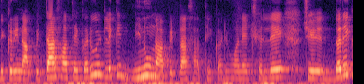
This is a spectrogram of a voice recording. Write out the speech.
દીકરીના પિતા સાથે કર્યું, એટલે કે નીનુના પિતા સાથે કર્યું. અને છેલ્લે જે દરેક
